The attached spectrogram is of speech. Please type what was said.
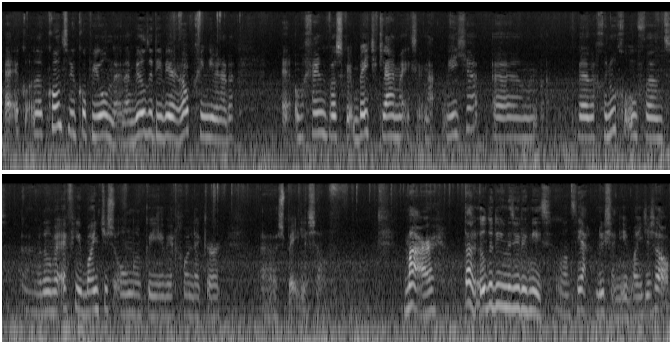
Ik continu kopje onder. En dan wilde hij weer, hop, ging hij weer naar de... En op een gegeven moment was ik een beetje klaar. Maar ik zei, nou weet je, ehm, we hebben genoeg geoefend. Uh, we doen weer even je bandjes om. Dan kun je weer gewoon lekker uh, spelen zelf. Maar dat wilde hij natuurlijk niet. Want ja, nu zijn die bandjes af.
